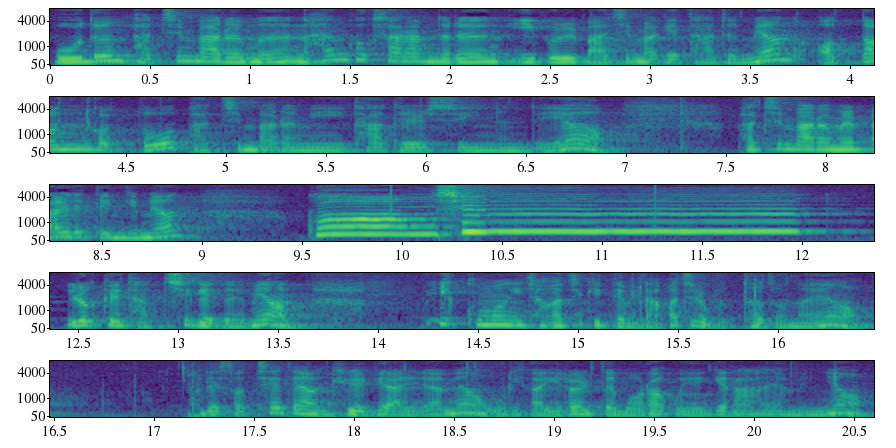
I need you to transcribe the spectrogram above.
모든 받침 발음은 한국 사람들은 입을 마지막에 닫으면 어떤 것도 받침 발음이 다 될 수 있는데요. 받침 발음을 빨리 땡기면 광신 이렇게 닫히게 되면 이 구멍이 작아지기 때문에 나가지를 못하잖아요. 그래서 최대한 길게 하려면 우리가 이럴 때 뭐라고 얘기를 하냐면요.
